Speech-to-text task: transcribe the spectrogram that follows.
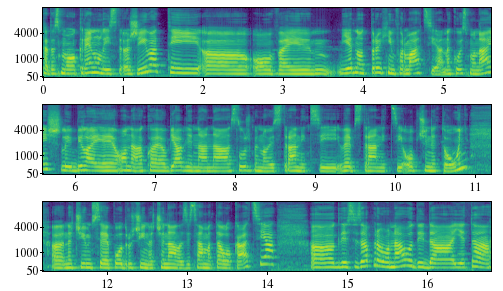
kada smo krenuli istraživati, uh, ovaj, jedna od prvih informacija na koju smo naišli bila je ona koja je objavljena na službenoj stranici, web stranici općine Tounj, uh, na čijem se području inače nalazi sama ta lokacija, uh, gdje se zapravo navodi da je ta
